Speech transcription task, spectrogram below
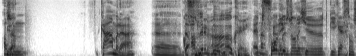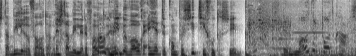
als Ja. een camera eh, de afdruk doen. Ah. En het voordeel is dan dat je, je krijgt dan stabielere foto's. een stabielere foto, niet bewogen en je hebt de compositie goed gezien. De Motorpodcast.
